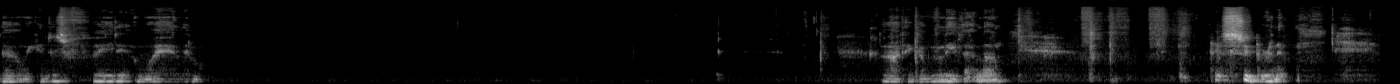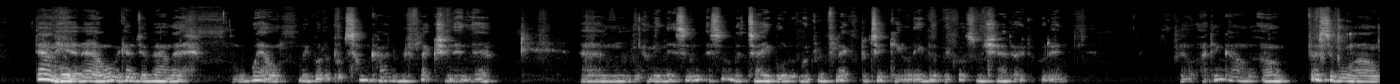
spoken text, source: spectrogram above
Now we can just fade it away a little. I think I'm going to leave that alone. It's super, isn't it? Down here now, what we're going to do about it? Well, we've got to put some kind of reflection in there. Um, I mean, it's, it's not a table that would reflect particularly, but we've got some shadow to put in. So I think I'll, I'll first of all, I'll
